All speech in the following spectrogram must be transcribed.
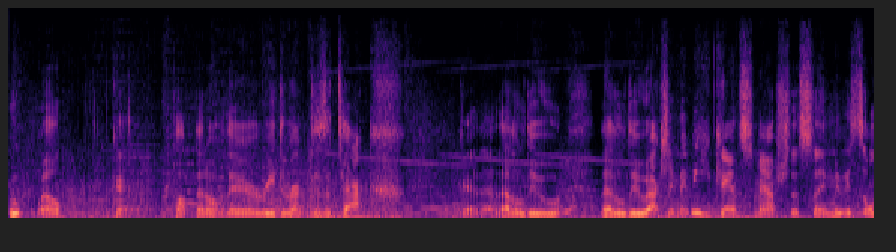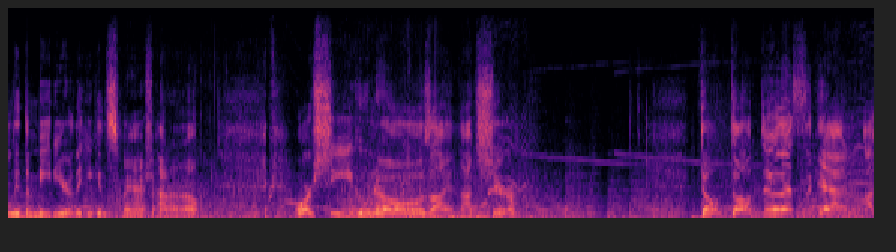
Oop, well. Okay, plop that over there. Redirect his attack. Okay, that, that'll do. That'll do. Actually, maybe he can't smash this thing. Maybe it's only the meteor that he can smash. I don't know. Or she. Who knows? I am not sure. Don't, don't do this again! I,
